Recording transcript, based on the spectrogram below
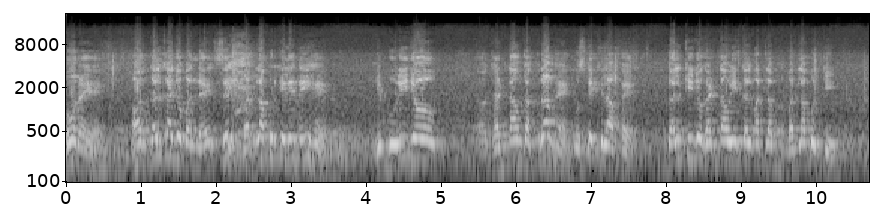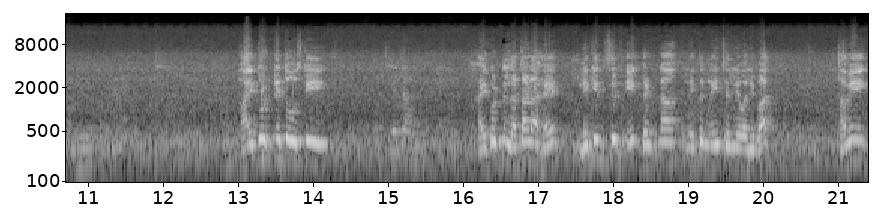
हो रहे हैं। और कल का जो बंद है, सिर्फ़ बदलापुर के लिए नहीं है। ये पूरी जो घटनाओं का क्रम है, उसके खिलाफ है। कल की जो घटना हुई, कल मतलब बदलापुर की, हाईकोर्ट ने तो उसकी, हाईकोर्ट ने लताड़ा है, लेकिन सिर्फ़ एक घटना लेकर नहीं चलने वाली बात। हमें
